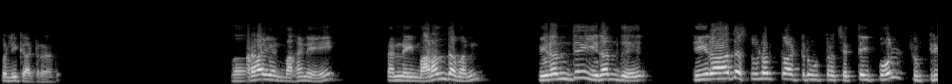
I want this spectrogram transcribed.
சொல்லி காட்டுறாரு. வராயன் மகனே தன்னை மறந்தவன் பிறந்து இறந்து தீராத சுழற்காற்று உற்ற செத்தை போல் சுற்றி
